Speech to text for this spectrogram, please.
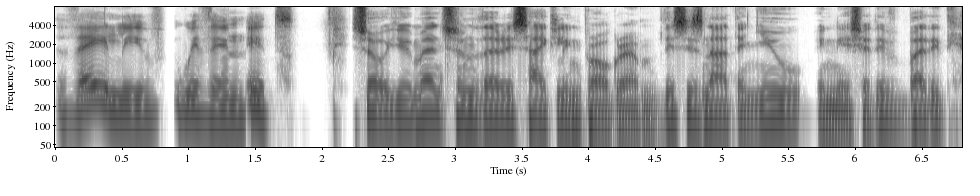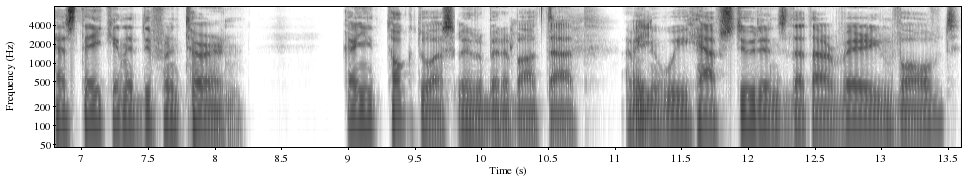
they live within it. So you mentioned the recycling program. This is not a new initiative, but it has taken a different turn. Can you talk to us a little bit about that? I mean, we have students that are very involved,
